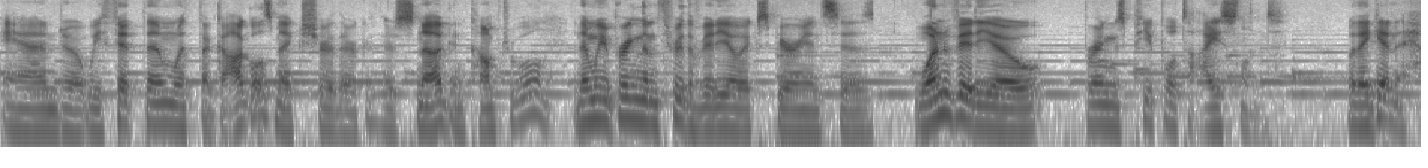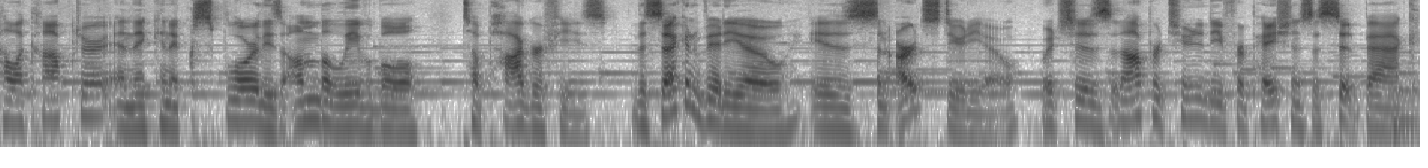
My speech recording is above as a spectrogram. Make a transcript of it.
and uh, we fit them with the goggles, make sure they're, they're snug and comfortable. And then we bring them through the video experiences. One video brings people to Iceland, where they get in a helicopter and they can explore these unbelievable topographies. The second video is an art studio, which is an opportunity for patients to sit back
